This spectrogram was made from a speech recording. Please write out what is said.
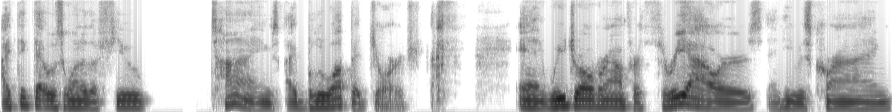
I think that was one of the few times I blew up at George. and we drove around for three hours, and he was crying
